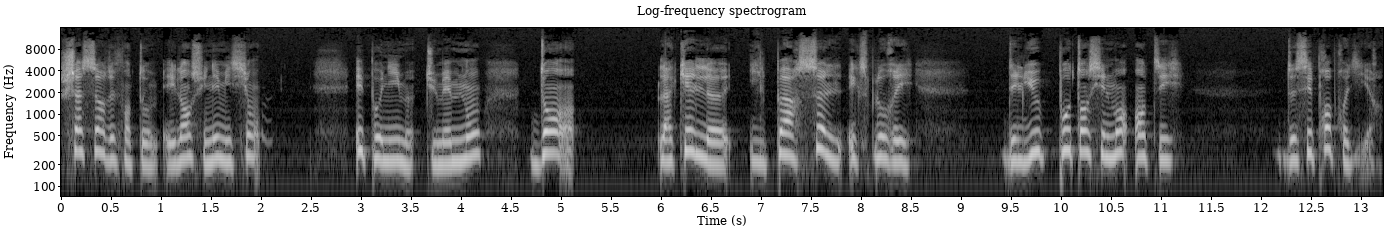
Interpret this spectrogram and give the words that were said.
Chasseur de fantômes et lance une émission éponyme du même nom dans laquelle il part seul explorer des lieux potentiellement hantés de ses propres dires.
